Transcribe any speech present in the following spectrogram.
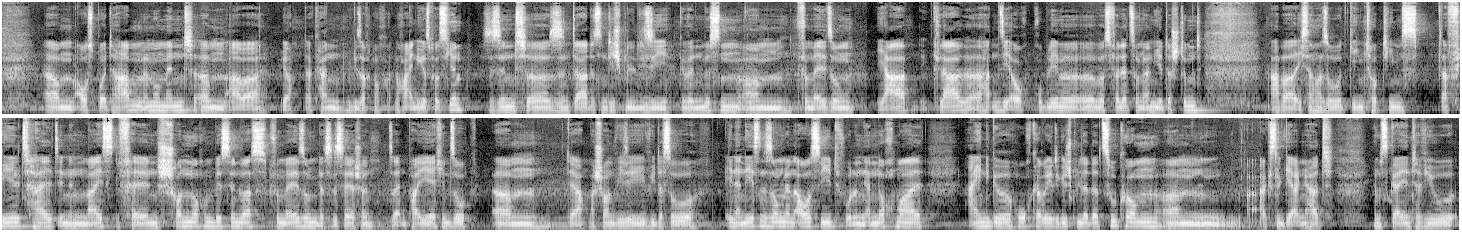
ähm, Ausbeute haben im Moment. Ähm, aber ja, da kann, wie gesagt, noch, noch einiges passieren. Sie sind, äh, sie sind da, das sind die Spiele, die sie gewinnen müssen. Ähm, für Melsung, ja, klar, hatten sie auch Probleme, äh, was Verletzungen angeht, das stimmt. Aber ich sag mal so, gegen Top-Teams, da fehlt halt in den meisten Fällen schon noch ein bisschen was für Melsung. Das ist ja schon seit ein paar Jährchen so. Ähm, ja, mal schauen, wie, sie, wie das so in der nächsten Saison dann aussieht, wo dann ja nochmal einige hochkarätige Spieler dazukommen. Ähm, Axel Gerken hat im Sky-Interview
